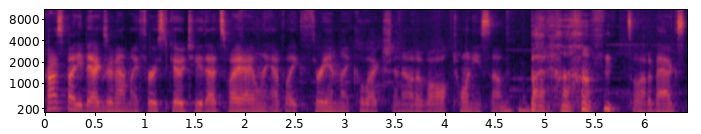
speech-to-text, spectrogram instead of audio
Crossbody bags are not my first go-to. That's why I only have like three in my collection out of all 20 some. But um, it's a lot of bags.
